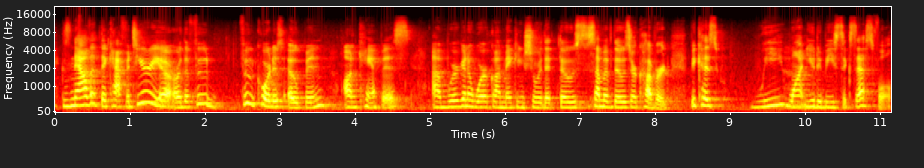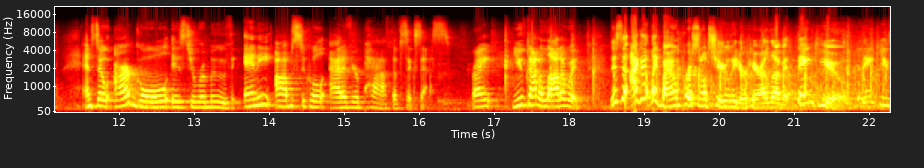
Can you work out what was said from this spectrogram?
Because now that the cafeteria or the food food court is open on campus, um, we're going to work on making sure that those some of those are covered because we want you to be successful. And so our goal is to remove any obstacle out of your path of success, right? You've got a lot of it. this I got like my own personal cheerleader here. I love it. Thank you. Thank you.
